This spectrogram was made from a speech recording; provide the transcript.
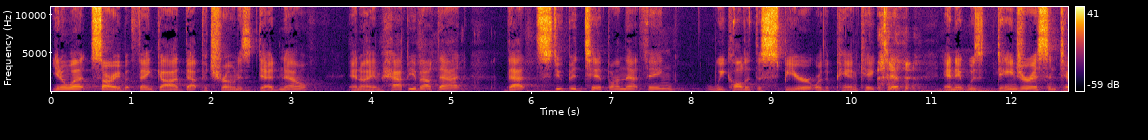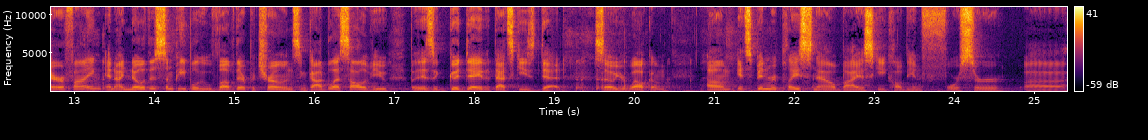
you know what? Sorry, but thank God that Patron is dead now, and I am happy about that. That stupid tip on that thing we called it the spear or the pancake tip and it was dangerous and terrifying and i know there's some people who love their patrons and god bless all of you but it is a good day that that ski's dead so you're welcome um, it's been replaced now by a ski called the enforcer uh,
